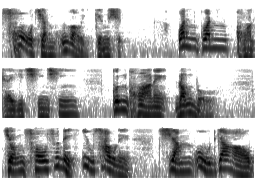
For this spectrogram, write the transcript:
初渐雨后的景色。远观看起来是青青，近看呢拢无，将初春的幼草呢，渐雾了后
